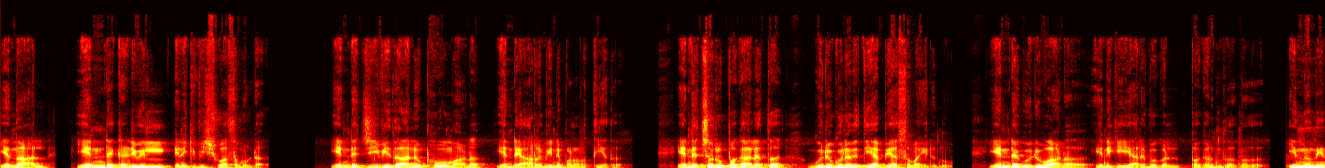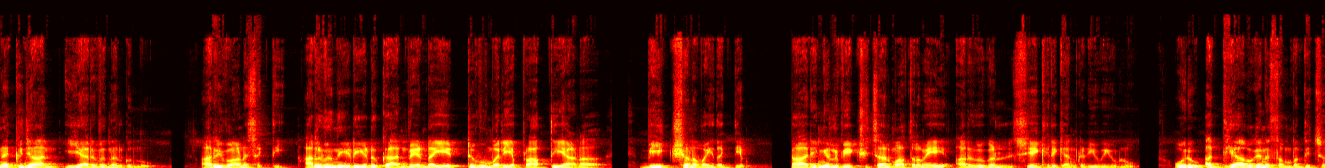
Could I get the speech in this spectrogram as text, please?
എന്നാൽ എന്റെ കഴിവിൽ എനിക്ക് വിശ്വാസമുണ്ട്. എന്റെ ജീവിതാനുഭവമാണ് എന്റെ അറിവിനെ വളർത്തിയത്. എന്റെ ചെറുപ്പകാലത്ത് ഗുരുകുല വിദ്യാഭ്യാസമായിരുന്നു. എന്റെ ഗുരുവാണ് എനിക്ക് ഈ അറിവുകൾ പകർന്നു തന്നത്. ഇന്ന് നിനക്ക് ഞാൻ ഈ അറിവ് നൽകുന്നു. അറിവാണ് ശക്തി. അറിവ് നേടിയെടുക്കാൻ വേണ്ട ഏറ്റവും വലിയ പ്രാപ്തിയാണ് വീക്ഷണ വൈദഗ്ധ്യം കാര്യങ്ങൾ വീക്ഷിച്ചാൽ മാത്രമേ അറിവുകൾ ശേഖരിക്കാൻ കഴിയുകയുള്ളൂ. ഒരു അധ്യാപകനെ സംബന്ധിച്ച്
